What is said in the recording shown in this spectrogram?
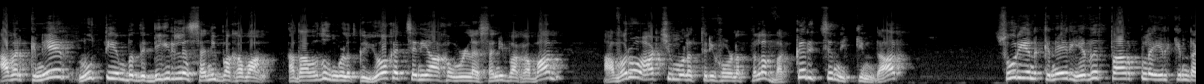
அவருக்கு நேர் நூற்றி எண்பது டிகிரியில் சனி பகவான் அதாவது உங்களுக்கு யோகச்சனியாக உள்ள சனி பகவான் அவரும் ஆட்சி மூல திரிகோணத்தில் வக்கரித்து நிற்கின்றார். சூரியனுக்கு நேர் எதிர்த்தார்ப்பில் இருக்கின்ற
